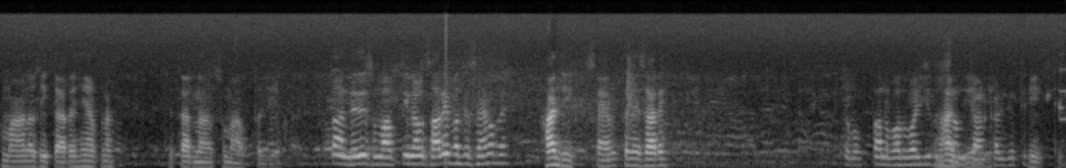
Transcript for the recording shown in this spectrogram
ਸਮਾਨ ਅਸੀਂ ਕਰ ਰਹੇ ਹਾਂ ਆਪਣਾ ਤੇ ਧਰਨਾ ਸਮਾਪਤ ਹੈ ਜੀ ਧਾਨੇ ਦੀ ਸਮਾਪਤੀ ਨਾਲ ਸਾਰੇ ਬੰਦੇ ਸਹਿਮਤ ਨੇ? ਹਾਂਜੀ ਸਹਿਮਤ ਨੇ ਸਾਰੇ। ਚਲੋ ਧੰਨਵਾਦ ਬਾਈ ਜੀ ਤੁਸੀਂ ਸਾਨੂੰ ਹਾਂਜੀ। ਜਾਣਕਾਰੀ ਦਿੱਤੀ। ਠੀਕ ਠੀਕ।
